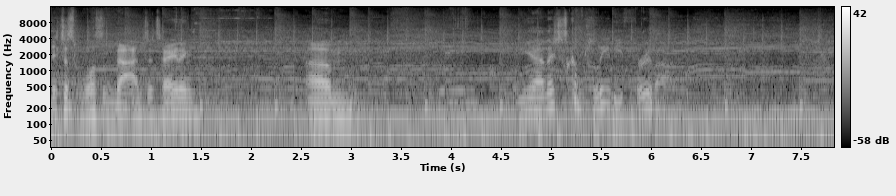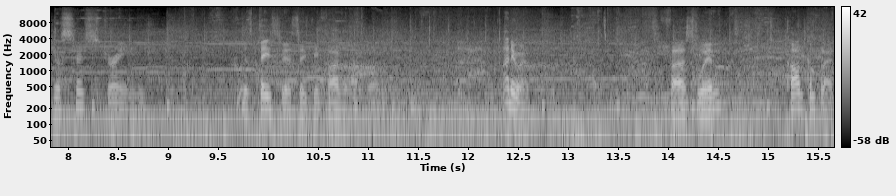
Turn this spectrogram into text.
it just wasn't that entertaining. Um, yeah, they just completely threw that. It was so strange. It's basically a 65 at that point. Anyway, first win. Can't complain.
